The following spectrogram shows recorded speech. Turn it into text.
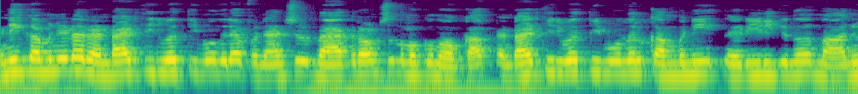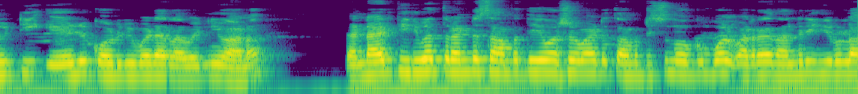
ഇനി കമ്പനിയുടെ രണ്ടായിരത്തി ഇരുപത്തി മൂന്നിലെ ഫിനാൻഷ്യൽ ബാക്ക്ഗ്രൗണ്ട്സ് നമുക്ക് നോക്കാം. രണ്ടായിരത്തി ഇരുപത്തി മൂന്നിൽ കമ്പനി നേടിയിരിക്കുന്നത് നാനൂറ്റി ഏഴ് കോടി രൂപയുടെ റവന്യൂ ആണ്. രണ്ടായിരത്തി ഇരുപത്തിരണ്ട് സാമ്പത്തിക വർഷവുമായിട്ട് സംബന്ധിച്ച് നോക്കുമ്പോൾ വളരെ നല്ല രീതിയിലുള്ള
